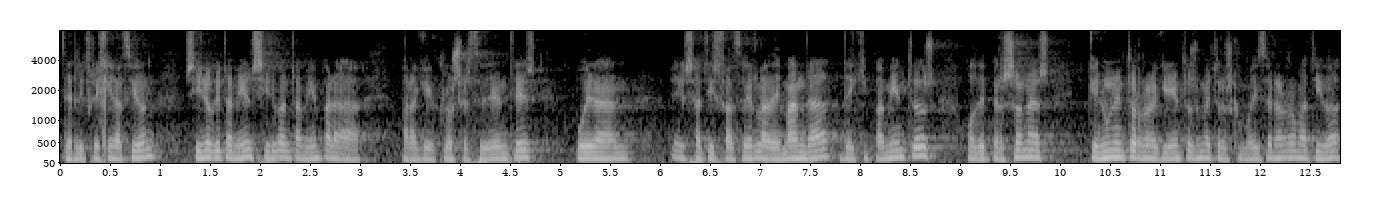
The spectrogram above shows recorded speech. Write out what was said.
refrigeración, sino que también sirvan también para, para que los excedentes puedan eh, satisfacer la demanda de equipamientos o de personas que en un entorno de 500 metros, como dice la normativa,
